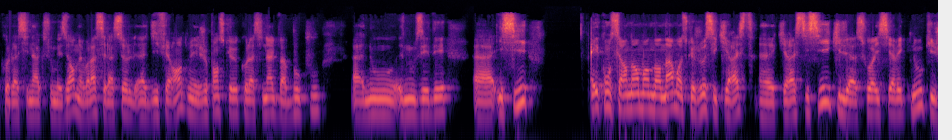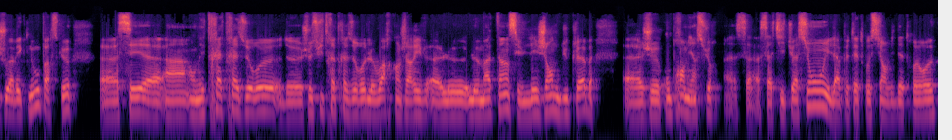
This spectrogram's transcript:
Kolasinac sous mes ordres. Mais voilà, c'est la seule différence. Mais je pense que Kolasinac va beaucoup nous, nous aider ici. Et concernant Mandanda, moi, ce que je veux, c'est qu'il reste, euh, qu'il reste ici, qu'il soit ici avec nous, qu'il joue avec nous, parce que euh, c'est, euh, on est très très heureux de, je suis très très heureux de le voir quand j'arrive le, matin. C'est une légende du club. je comprends bien sûr sa, situation. Il a peut-être aussi envie d'être heureux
